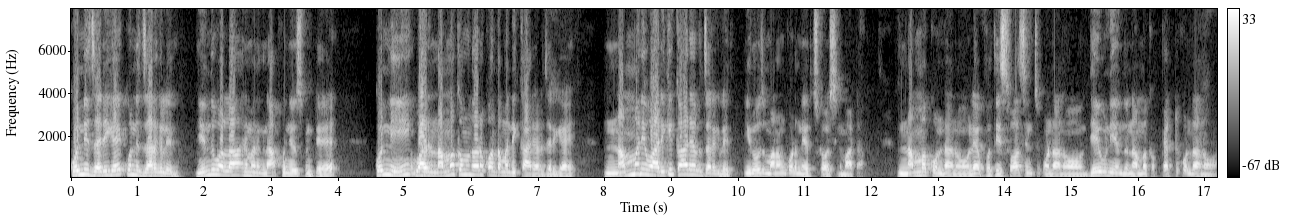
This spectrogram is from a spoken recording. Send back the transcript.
కొన్ని జరిగాయి కొన్ని జరగలేదు. ఎందువల్ల అని మనం జ్ఞాపకం చేసుకుంటే కొన్ని వారి నమ్మకం ద్వారా కొంతమంది కార్యాలు జరిగాయి. నమ్మని వారికి కార్యాలు జరగలేదు. ఈరోజు మనం కూడా నేర్చుకోవాల్సిన మాట. నమ్మకుండానో లేకపోతే శ్వాసించకుండానో దేవుని ఎందు నమ్మకం పెట్టకుండానో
